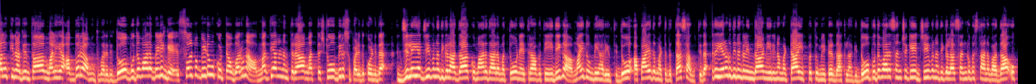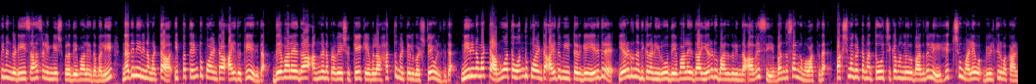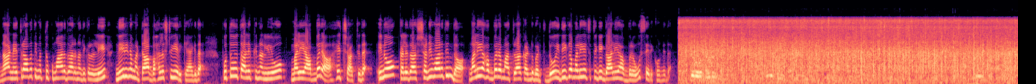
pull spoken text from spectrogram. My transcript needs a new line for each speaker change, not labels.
ತಾಲೂಕಿನಾದ್ಯಂತ ಮಳೆಯ ಅಬ್ಬರ ಮುಂದುವರೆದಿದ್ದು ಬುಧವಾರ ಬೆಳಿಗ್ಗೆ ಸ್ವಲ್ಪ ಬಿಡುವು ಕೊಟ್ಟ ವರುಣ ಮಧ್ಯಾಹ್ನ ನಂತರ ಮತ್ತಷ್ಟು ಬಿರುಸು ಪಡೆದುಕೊಂಡಿದೆ. ಜಿಲ್ಲೆಯ ಜೀವನದಿಗಳಾದ ಕುಮಾರಧಾರ ಮತ್ತು ನೇತ್ರಾವತಿ ಇದೀಗ ಮೈದುಂಬಿ ಹರಿಯುತ್ತಿದ್ದು ಅಪಾಯದ ಮಟ್ಟದತ್ತ ಸಾಗುತ್ತಿದೆ. ಎರಡು ದಿನಗಳಿಂದ ನೀರಿನ ಮಟ್ಟ ಇಪ್ಪತ್ತು ಮೀಟರ್ ದಾಖಲಾಗಿದ್ದು ಬುಧವಾರ ಸಂಜೆಗೆ ಜೀವನದಿಗಳ ಸಂಗಮ ಸ್ಥಾನವಾದ ಉಪ್ಪಿನಂಗಡಿ ಸಹಸ್ರಲಿಂಗೇಶ್ವರ ದೇವಾಲಯದ ಬಳಿ ನದಿ ನೀರಿನ ಮಟ್ಟ ಇಪ್ಪತ್ತೆಂಟು ಪಾಯಿಂಟ್ ಐದಕ್ಕೆ ಏರಿದೆ. ದೇವಾಲಯದ ಅಂಗಣ ಪ್ರವೇಶಕ್ಕೆ ಕೇವಲ ಹತ್ತು ಮೆಟ್ಟಿಲುಗಳಷ್ಟೇ ಉಳಿದಿದೆ. ನೀರಿನ ಮಟ್ಟ ಮೂವತ್ತ ಒಂದು ಪಾಯಿಂಟ್ ಐದು ಮೀಟರ್ಗೆ ಏರಿದರೆ ಎರಡು ನದಿಗಳ ನೀರು ದೇವಾಲಯದ ಎರಡು ಭಾಗಗಳಿಂದ ಆವರಿಸಿ ಬಂದು ಸಂಗಮವಾಗ್ತದೆ. ಪಶ್ಚಿಮಘಟ್ಟ ಮತ್ತು ಚಿಕ್ಕಮಗಳೂರು ಭಾಗದಲ್ಲಿ ಹೆಚ್ಚು ಮಳೆ ಬೀಳ್ತಿರುವ ಕಾರಣ ನೇತ್ರಾವತಿ ಮತ್ತು ಕುಮಾರದ್ವಾರ ನದಿಗಳಲ್ಲಿ ನೀರಿನ ಮಟ್ಟ ಬಹಳಷ್ಟು ಏರಿಕೆಯಾಗಿದೆ. ಪುತ್ತೂರು ತಾಲೂಕಿನಲ್ಲಿಯೂ ಮಳೆಯ ಅಬ್ಬರ ಹೆಚ್ಚಾಗ್ತಿದೆ. ಇನ್ನು ಕಳೆದ ಶನಿವಾರದಿಂದ ಮಳೆಯ ಅಬ್ಬರ ಮಾತ್ರ ಕಂಡು ಬರ್ತಿದ್ದು ಇದೀಗ ಮಳೆಯ ಜೊತೆಗೆ ಗಾಳಿಯ ಅಬ್ಬರವೂ ಸೇರಿಕೊಂಡಿದೆ.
